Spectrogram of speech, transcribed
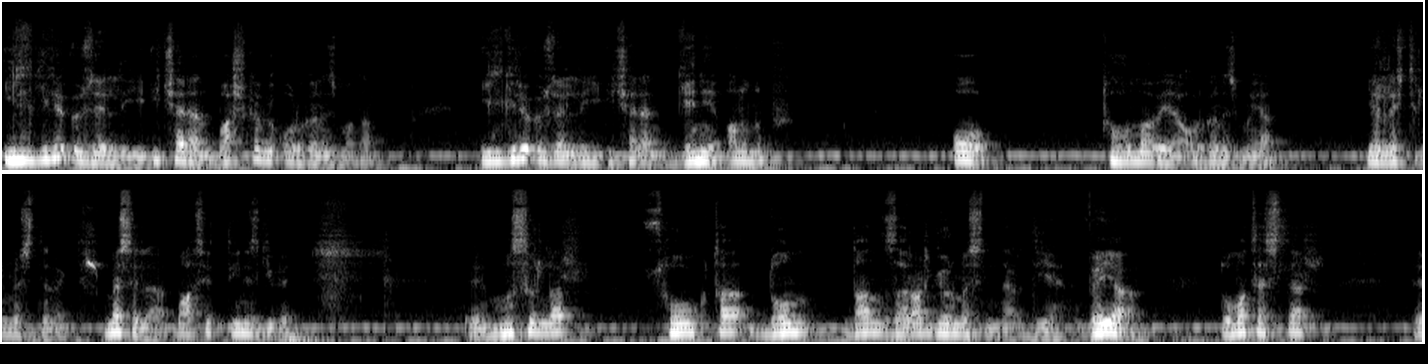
ilgili özelliği içeren başka bir organizmadan ilgili özelliği içeren geni alınıp o tohuma veya organizmaya yerleştirilmesi demektir. Mesela bahsettiğiniz gibi e, mısırlar soğukta dondan zarar görmesinler diye veya domatesler e,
